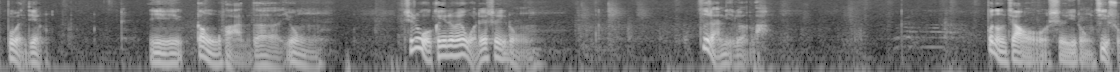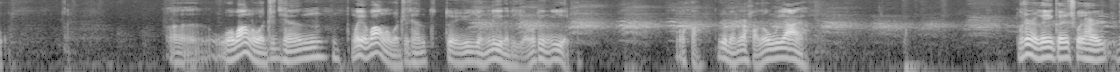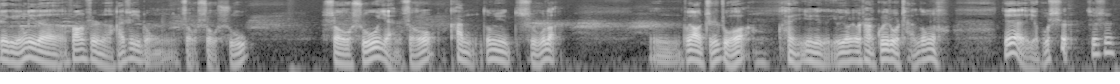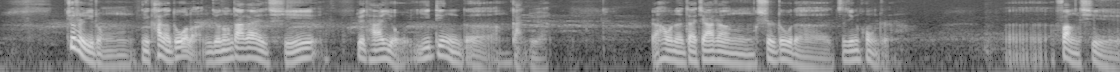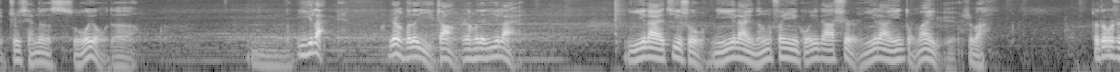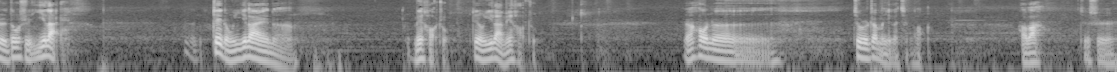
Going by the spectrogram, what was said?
不稳定，你更无法的用。其实我可以认为，我这是一种自然理论吧，不能叫是一种技术。呃，我忘了我之前，我也忘了我之前对于盈利的理由定义了。我靠，日本这好多乌鸦呀！我甚至跟跟人说一下这个盈利的方式呢，还是一种手手熟、手熟眼熟，看东西熟了，嗯，不要执着，嘿，有有有有点归入禅宗了，也也不是，就是。就是一种你看的多了，你就能大概其对它有一定的感觉，然后呢，再加上适度的资金控制，呃，放弃之前的所有的嗯依赖，任何的倚仗，任何的依赖，你依赖技术，你依赖能分析国际大事，你依赖你懂外语，是吧？这都是都是依赖。这种依赖呢，没好处。这种依赖没好处。然后呢，就是这么一个情况，好吧？就是，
